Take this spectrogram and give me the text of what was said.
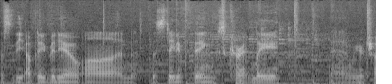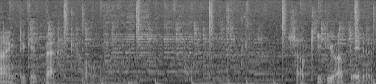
This is the update video on the state of things currently, and we are trying to get back home. Shall keep you updated.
